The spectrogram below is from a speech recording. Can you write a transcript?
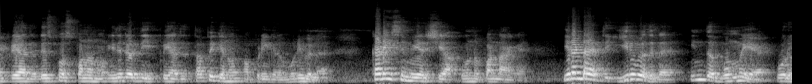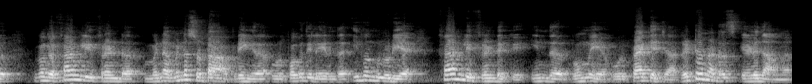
எப்படியாவது டிஸ்போஸ் பண்ணணும் இதுல இருந்து எப்படியாவது தப்பிக்கணும் அப்படிங்கிற முடிவுல கடைசி முயற்சியா ஒண்ணு பண்ணாங்க. இரண்டாயிரத்தி இருபதுல இந்த பொம்மையை ஒரு இவங்க ஃபேமிலி ஃப்ரெண்ட் மின்ன மின்னசொட்டா அப்படிங்கிற ஒரு பகுதியில இருந்த இவங்களுடைய ஃபேமிலி ஃப்ரெண்டுக்கு இந்த பொம்மையை ஒரு பேக்கேஜா ரிட்டர்ன் அட்ரஸ் எழுதாம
